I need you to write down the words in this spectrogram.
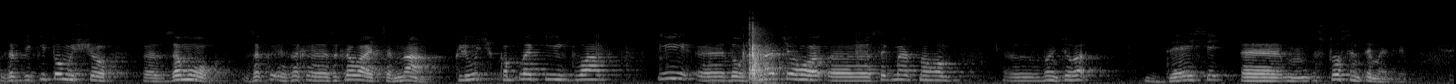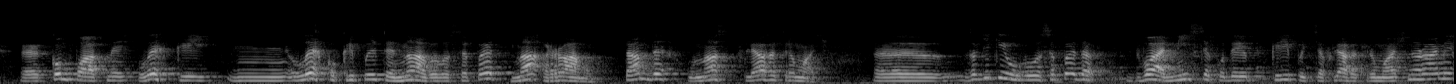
завдяки тому, що е, замок зак- зак- е, закривається на ключ, в комплекті їх два, і е, довжина цього е, сегментного е, ланцюга 10, е, 100 см. Е, Компактний, легкий, легко кріпити на велосипед на раму, там, де у нас фляга тримач. Е, Завдяки у велосипеда два місця, куди кріпиться фляга тримач на рамі,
